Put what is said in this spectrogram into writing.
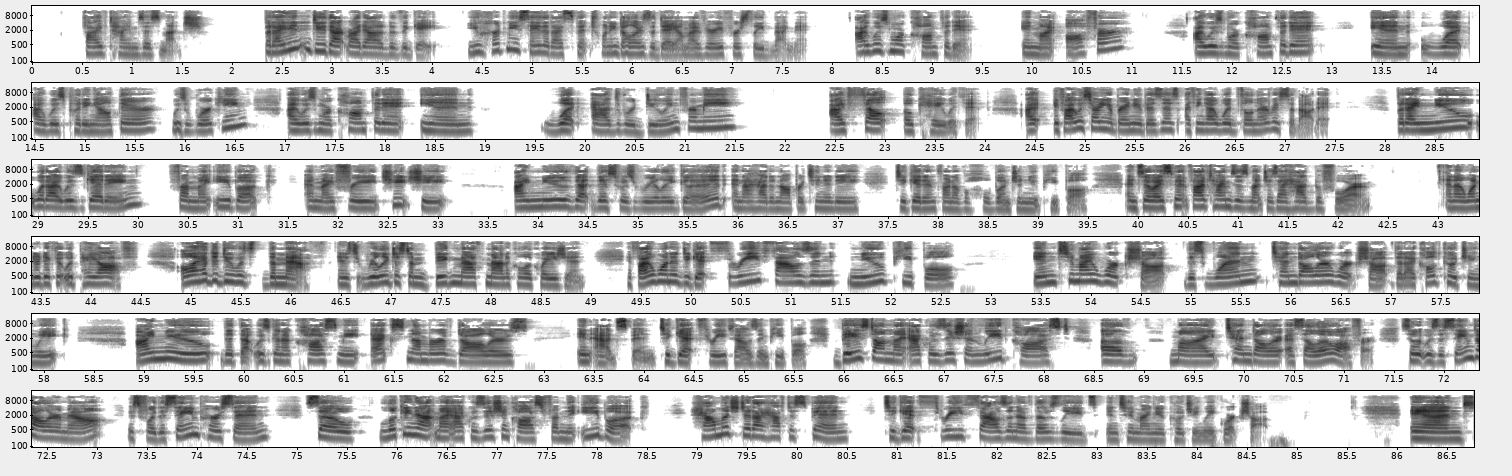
five times as much. But I didn't do that right out of the gate. You heard me say that I spent $20 a day on my very first lead magnet. I was more confident in my offer. I was more confident in what I was putting out there was working. I was more confident in what ads were doing for me I felt okay with it. I, if I was starting a brand new business, I think I would feel nervous about it. But I knew what I was getting from my ebook and my free cheat sheet. I knew that this was really good and I had an opportunity to get in front of a whole bunch of new people. And so I spent five times as much as I had before. And I wondered if it would pay off. All I had to do was the math. And it's really just a big mathematical equation. If I wanted to get 3,000 new people into my workshop, this one $10 workshop that I called Coaching Week, I knew that that was going to cost me X number of dollars in ad spend to get 3,000 people based on my acquisition lead cost of my $10 SLO offer. So it was the same dollar amount. Was for the same person. So looking at my acquisition cost from the ebook, how much did I have to spend to get 3,000 of those leads into my new coaching week workshop? And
